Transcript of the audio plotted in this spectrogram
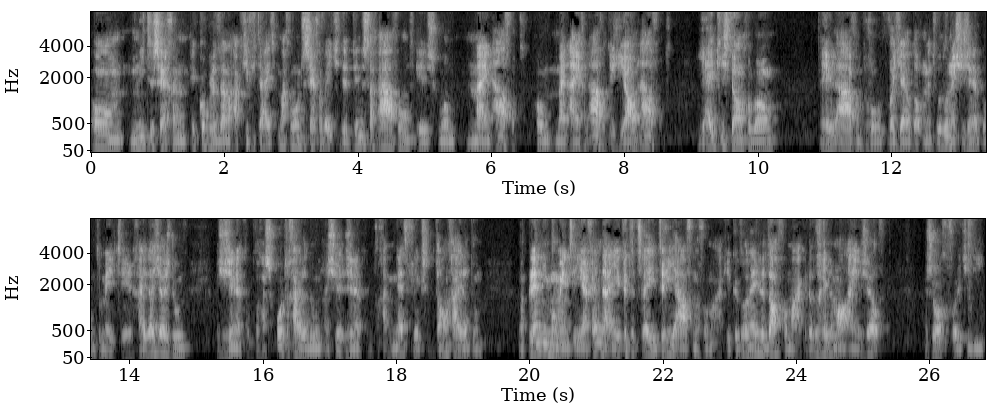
om niet te zeggen, ik koppel het aan een activiteit, maar gewoon te zeggen, weet je, de dinsdagavond is gewoon mijn avond. Gewoon mijn eigen avond, dus jouw avond. Jij kiest dan gewoon de hele avond bijvoorbeeld wat jij op dat moment wil doen. Als je zin hebt om te mediteren, ga je dat juist doen. Als je zin hebt om te gaan sporten, ga je dat doen. Als je zin hebt om te gaan Netflixen, dan ga je dat doen. Maar plan die momenten in je agenda. En je kunt er twee, drie avonden van maken. Je kunt er een hele dag van maken. Dat is helemaal aan jezelf. En zorg ervoor dat je die,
